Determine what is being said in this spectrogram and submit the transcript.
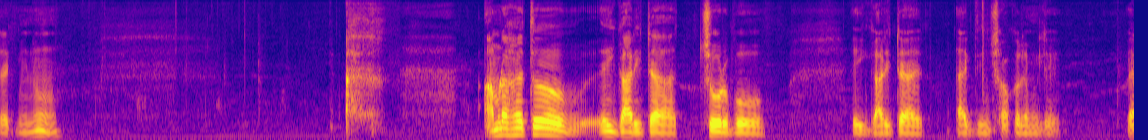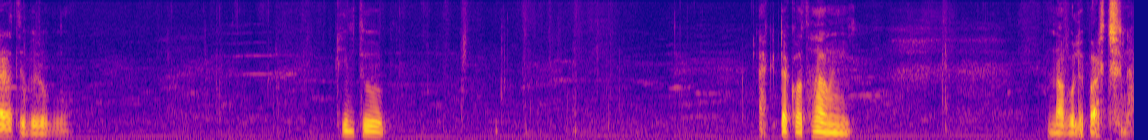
দেখ মিনু, আমরা হয়তো এই গাড়িটা চড়বো, এই গাড়িটা একদিন সকলে মিলে বেড়াতে বেরোবো। কিন্তু একটা কথা আমি না বলে পারছি না।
